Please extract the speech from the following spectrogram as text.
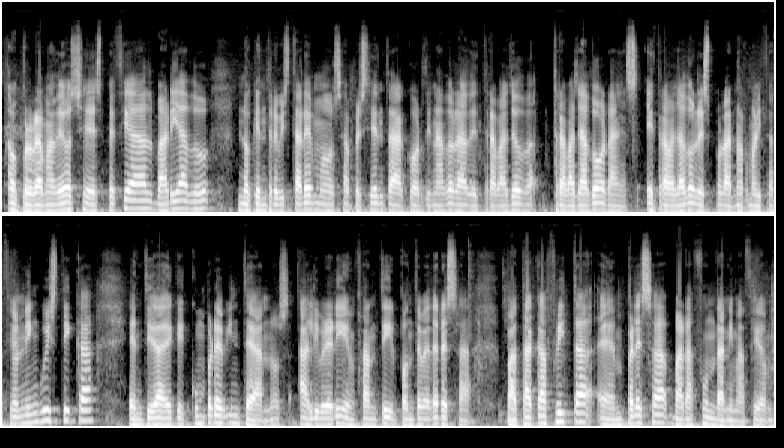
O programa de hoxe é especial, variado, no que entrevistaremos a presidenta da Coordinadora de Traballadoras e Traballadores pola Normalización Lingüística, entidade que cumpre 20 anos, a librería infantil pontevedresa Pataca Frita e a empresa Barafunda Animación.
